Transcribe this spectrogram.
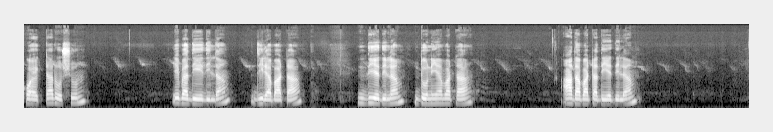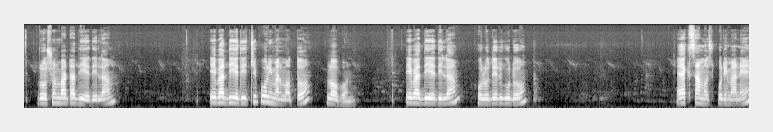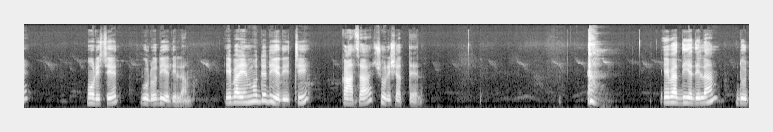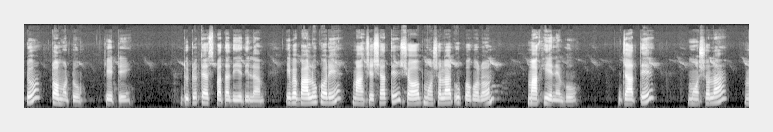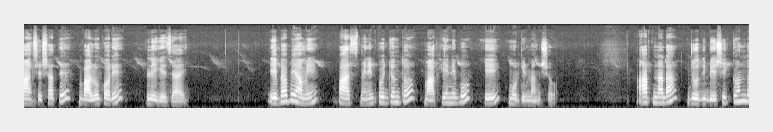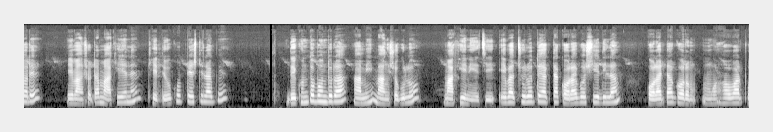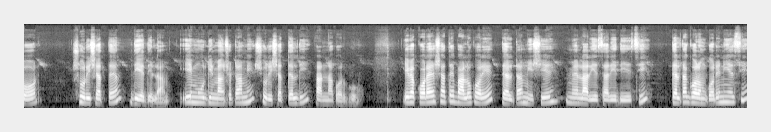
কয়েকটা রসুন এবার দিয়ে দিলাম জিরা বাটা, দিয়ে দিলাম ধনিয়া বাটা, আদা বাটা দিয়ে দিলাম, রসুন বাটা দিয়ে দিলাম। এবার দিয়ে দিচ্ছি পরিমাণ মতো লবণ। এবার দিয়ে দিলাম হলুদের গুঁড়ো, এক চামচ পরিমাণে মরিচের গুঁড়ো দিয়ে দিলাম। এবার এর মধ্যে দিয়ে দিচ্ছি কাঁচা সরিষার তেল। এবার দিয়ে দিলাম দুটো টমেটো কেটে। দুটো তেজপাতা দিয়ে দিলাম। এবার ভালো করে মাংসের সাথে সব মশলার উপকরণ মাখিয়ে নেব। যাতে মশলা মাংসের সাথে ভালো করে লেগে যায়। এভাবে আমি পাঁচ মিনিট পর্যন্ত মাখিয়ে নেব এই মুরগির মাংস। আপনারা যদি বেশিক্ষণ ধরে এই মাংসটা মাখিয়ে নেন, খেতেও খুব টেস্টি লাগবে। দেখুন তো বন্ধুরা, আমি মাংসগুলো মাখিয়ে নিয়েছি। এবার চুলোতে একটা কড়াই বসিয়ে দিলাম। কড়াইটা গরম হওয়ার পর সরিষার তেল দিয়ে দিলাম। এই মুরগির মাংসটা আমি সরিষার তেল দিয়ে রান্না করব। এবার কড়াইয়ের সাথে ভালো করে তেলটা মিশিয়ে লাড়িয়ে ছাড়িয়ে দিয়েছি। তেলটা গরম করে নিয়েছি।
